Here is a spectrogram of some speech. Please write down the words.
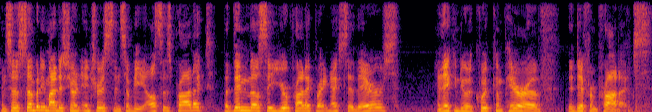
And so somebody might have shown interest in somebody else's product, but then they'll see your product right next to theirs. And they can do a quick compare of the different products.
